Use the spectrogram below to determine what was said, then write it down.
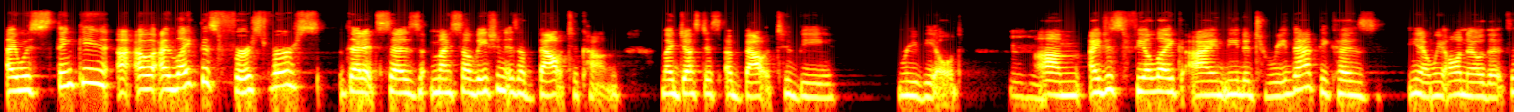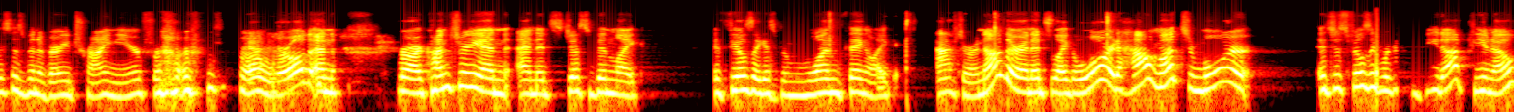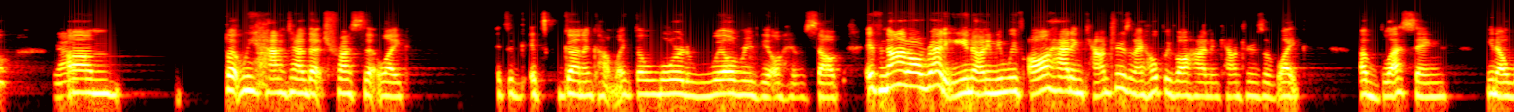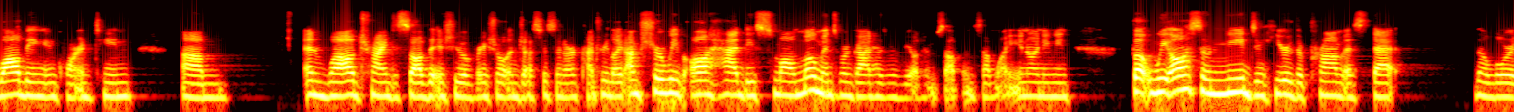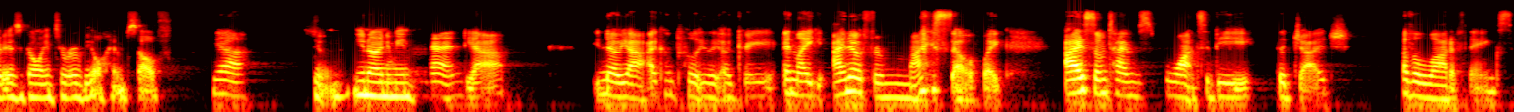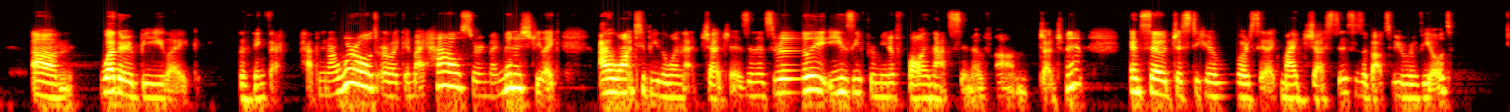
I was thinking, I, I, like this first verse that it says, My salvation is about to come, my justice about to be revealed. Mhm. Um, I just feel like I needed to read that because, you know, we all know that this has been a very trying year for our, for our world and for our country. And, and it's just been like, it feels like it's been one thing like after another. And it's like, Lord, how much more? It just feels like we're getting beat up, you know? yeah. um but we have to have that trust that like it's a, it's gonna come like the lord will reveal himself if not already you know what i mean we've all had encounters and i hope we've all had encounters of like of blessing you know while being in quarantine um and while trying to solve the issue of racial injustice in our country like i'm sure we've all had these small moments where god has revealed himself in some way you know what i mean but we also need to hear the promise that the Lord is going to reveal himself yeah. soon. You know what I mean? And yeah. No, yeah, I completely agree. And like I know for myself, like I sometimes want to be the judge of a lot of things. Um, whether it be like the things that happen in our world or like in my house or in my ministry, like I want to be the one that judges. And it's really easy for me to fall in that sin of um, judgment. And so just to hear the Lord say, like, my justice is about to be revealed.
